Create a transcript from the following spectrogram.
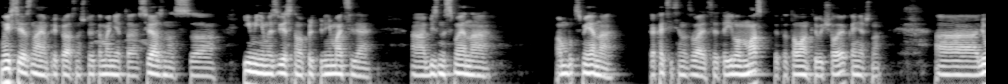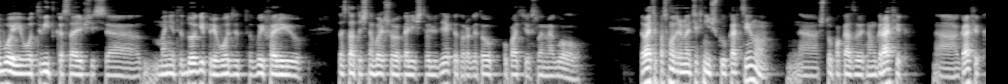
Мы все знаем прекрасно, что эта монета связана с а, именем известного предпринимателя, бизнесмена, омбудсмена, как хотите называется, это Илон Маск, это талантливый человек, конечно. А, любой его твит, касающийся монеты Доги, приводит в эйфорию достаточно большое количество людей, которые готовы покупать ее сломя голову. Давайте посмотрим на техническую картину, а, что показывает нам график. А, график,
